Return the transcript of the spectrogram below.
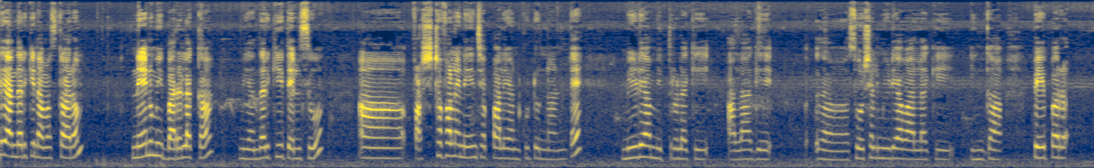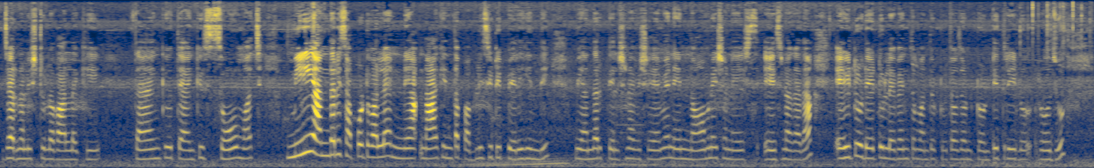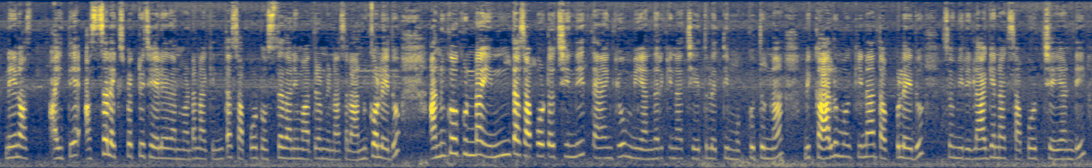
అండి అందరికీ నమస్కారం. నేను మీ బర్రెలక్క మీ అందరికీ తెలుసు. ఫస్ట్ ఆఫ్ ఆల్ నేను ఏం చెప్పాలి అనుకుంటున్నా అంటే మీడియా మిత్రులకి అలాగే సోషల్ మీడియా వాళ్ళకి ఇంకా పేపర్ జర్నలిస్టుల వాళ్ళకి thank you thank you so much. మీ అందరి సపోర్ట్ వల్లే నా- నాకు ఇంత పబ్లిసిటీ పెరిగింది. మీ అందరికి తెలిసిన విషయమే నేను నామినేషన్ వేసి వేసిన కదా eight day to eleventh month two thousand twenty three రోజు. నేను అయితే అస్సలు ఎక్స్పెక్ట్ చేయలేదనమాట నాకు ఇంత సపోర్ట్ వస్తుందని మాత్రం నేను అసలు అనుకోలేదు. అనుకోకుండా ఇంత సపోర్ట్ వచ్చింది. Thank you. మీ అందరికీ నా చేతులు ఎత్తి మొక్కుతున్నా. మీ కాళ్ళు మొక్కినా తప్పులేదు. సో మీరు ఇలాగే నాకు సపోర్ట్ చేయండి.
